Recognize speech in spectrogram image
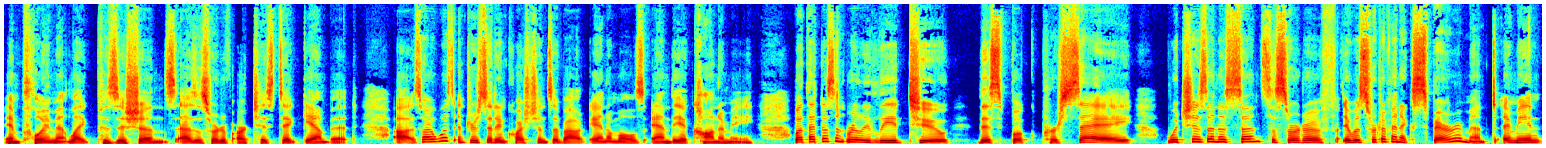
employment like positions as a sort of artistic gambit. Uh, so I was interested in questions about animals and the economy. But that doesn't really lead to this book per se which is in a sense a sort of it was sort of an experiment i mean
